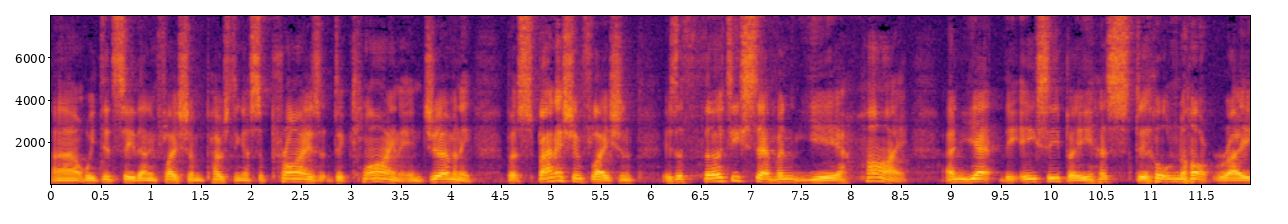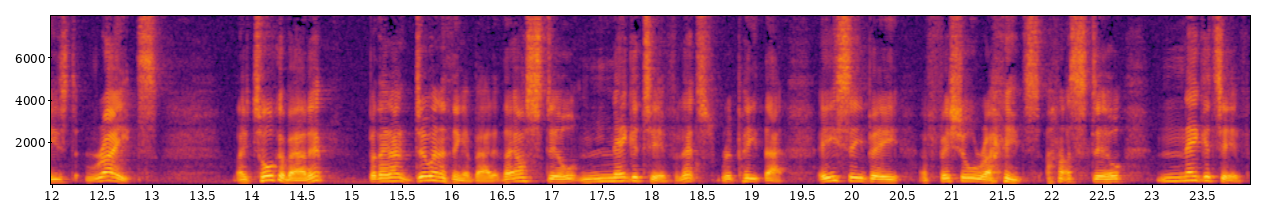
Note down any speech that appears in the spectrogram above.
Uh, we did see that inflation posting a surprise decline in Germany. But Spanish inflation is a 37 year high. And yet the ECB has still not raised rates. They talk about it, but they don't do anything about it. They are still negative. Let's repeat that. ECB official rates are still negative,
